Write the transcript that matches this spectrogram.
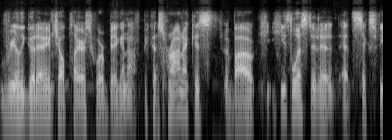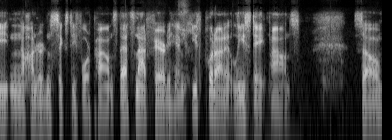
really good NHL players who are big enough because Hronek is about he, he's listed at, at six feet and 164 pounds. That's not fair to him. He's put on at least eight pounds. So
